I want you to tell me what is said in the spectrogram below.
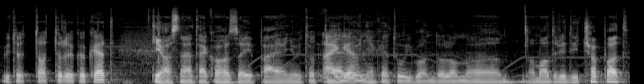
ütötte a törököket. Kihasználták a hazai pálya nyújtott előnyeket, úgy gondolom a madridi csapat.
